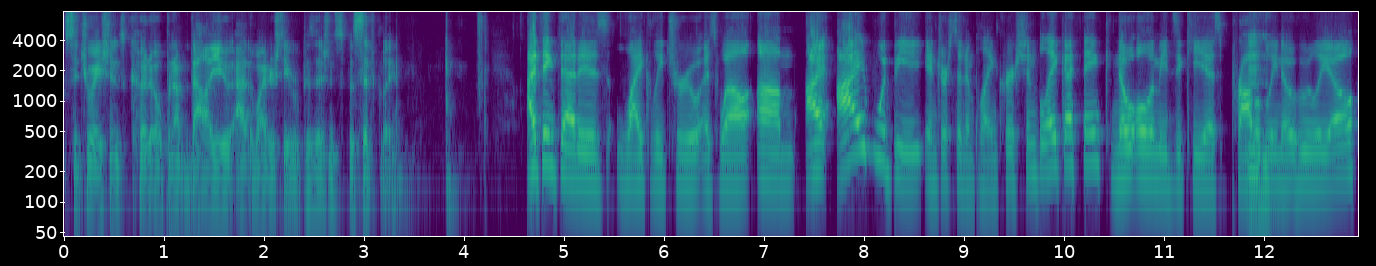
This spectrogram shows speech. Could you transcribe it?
situations could open up value at the wide receiver position specifically. I think that is likely true as well. Um, I I would be interested in playing Christian Blake. I think no Olamide Zaccheaus, probably mm-hmm. no Julio.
